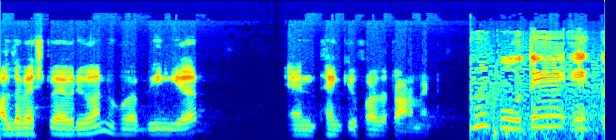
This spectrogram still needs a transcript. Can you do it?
all the best to every one who have been here and thank you for the tournament હું પોતે એક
